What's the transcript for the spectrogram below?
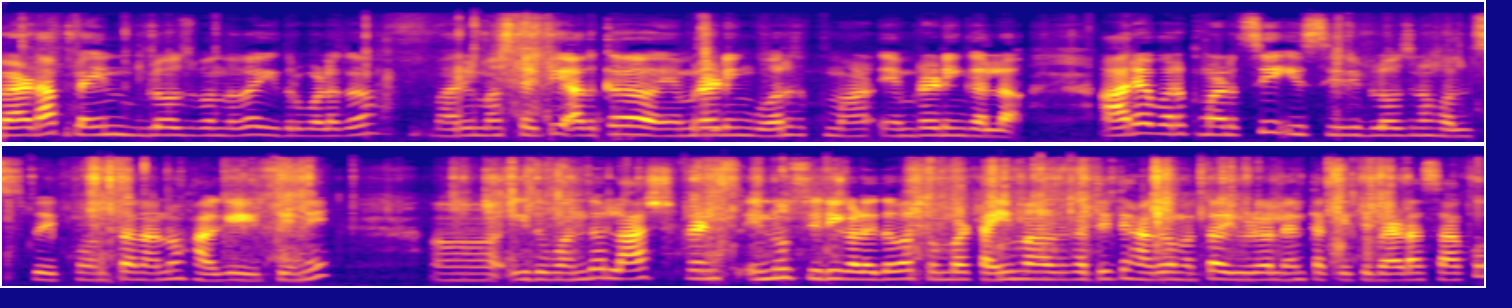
ಬೇಡ ಪ್ಲೈನ್ ಬ್ಲೌಸ್ ಬಂದದ. ಇದ್ರೊಳಗೆ ಭಾರಿ ಮಸ್ತ್ ಐತಿ. ಅದಕ್ಕೆ ಎಂಬ್ರಾಯ್ಡಿಂಗ್ ವರ್ಕ್ ಮಾ ಎಂಬ್ರಾಯ್ಡಿಂಗ್ ಅಲ್ಲ. ಆರೇ ವರ್ಕ್ ಮಾಡಿಸಿ ಈ ಸೀರೆ ಬ್ಲೌಸ್ನ ಹೊಲಿಸ್ಬೇಕು ಅಂತ ನಾನು ಹಾಗೆ ಇಟ್ಟೀನಿ. ಇದು ಒಂದು ಲಾಸ್ಟ್ ಫ್ರೆಂಡ್ಸ್ ಇನ್ನೂ ಸೀರೆಗಳಿದಾವೆ ತುಂಬ ಟೈಮ್ ಆಗಕತ್ತೈತಿ. ಹಾಗೆ ಮತ್ತು ವಿಡಿಯೋ ಲೆಂತ್ ಆಕೈತಿ ಬೇಡ ಸಾಕು.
